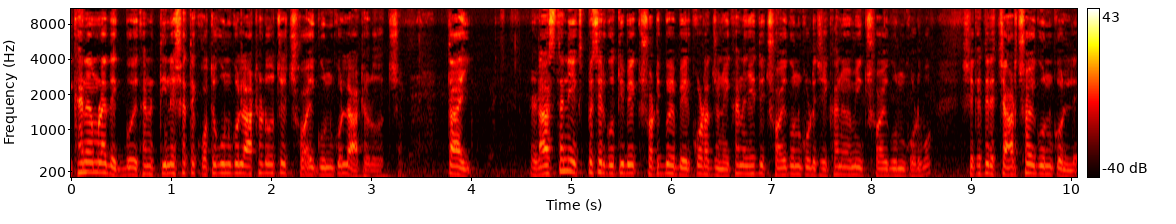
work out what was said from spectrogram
এখানে আমরা দেখব এখানে তিনের সাথে কত গুণ করলে আঠারো হচ্ছে? ছয় গুণ করলে আঠারো হচ্ছে। তাই রাজধানী এক্সপ্রেসের গতিবেগ সঠিকভাবে বের করার জন্য এখানে যেহেতু ছয় গুণ করেছি এখানে আমি ছয় গুণ করব। সেক্ষেত্রে চার, ছয় গুণ করলে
